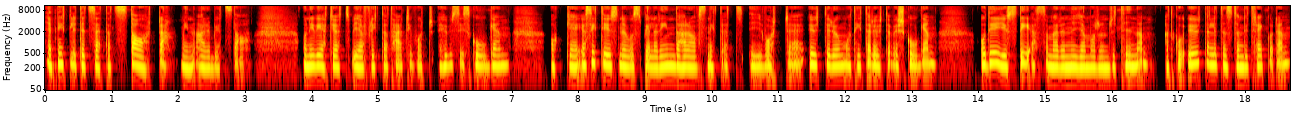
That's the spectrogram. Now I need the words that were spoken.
ett nytt litet sätt att starta min arbetsdag. Och ni vet ju att vi har flyttat här till vårt hus i skogen. Och eh, jag sitter just nu och spelar in det här avsnittet i vårt eh, uterum och tittar ut över skogen. Och det är just det som är den nya morgonrutinen. Att gå ut en liten stund i trädgården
